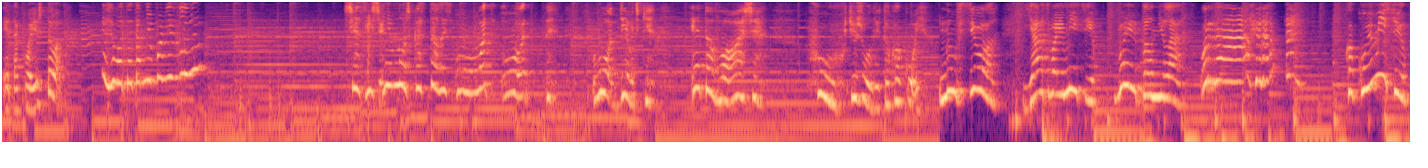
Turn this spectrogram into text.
это кое-что. И вот это мне повезло. Сейчас еще немножко осталось. Вот, вот. Вот, девочки, это ваше. Фух, тяжелый-то какой. Ну все, я свою миссию выполнила. Ура! Какую миссию?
